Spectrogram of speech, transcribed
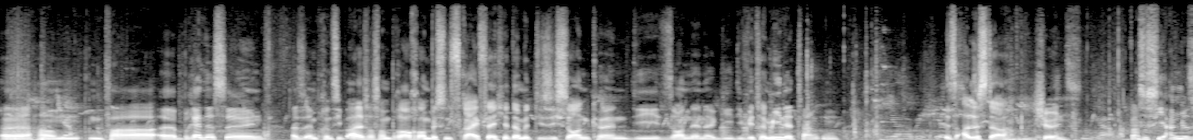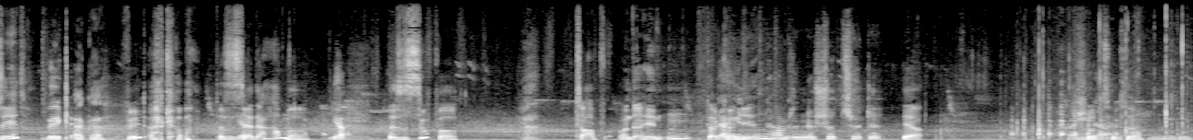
äh, haben Ja. ein paar äh, Brennnesseln, also im Prinzip alles, was man braucht. Auch ein bisschen Freifläche, damit die sich sonnen können, die Sonnenenergie, die Vitamine tanken. Hier habe ich jetzt Ist alles da. die Schön. Was ist hier angesät? Wildacker. Wildacker. Das ist ja, Ja. der Hammer. Ja, Das ist super. Top. Und da hinten, da, da können hinten haben sie eine Schutzhütte. die. Ja. Können Schutzhütte. Liegen,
